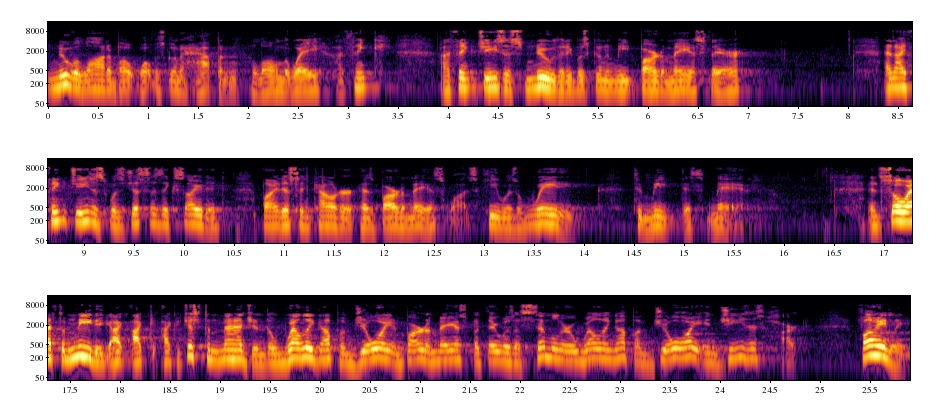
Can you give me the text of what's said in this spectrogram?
knew a lot about what was going to happen along the way. I think, I think Jesus knew that he was going to meet Bartimaeus there. And I think Jesus was just as excited by this encounter as Bartimaeus was. He was waiting to meet this man. And so at the meeting, I, I, I, could just imagine the welling up of joy in Bartimaeus, but there was a similar welling up of joy in Jesus' heart. Finally,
